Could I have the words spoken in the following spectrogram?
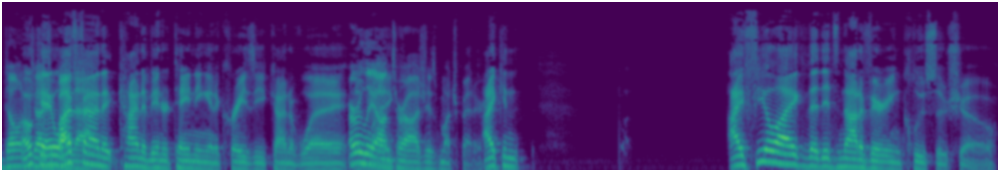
don't. Okay, judge well, I that. found it kind of entertaining in a crazy kind of way. Early like, Entourage is much better. I can. I feel like that it's not a very inclusive show.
